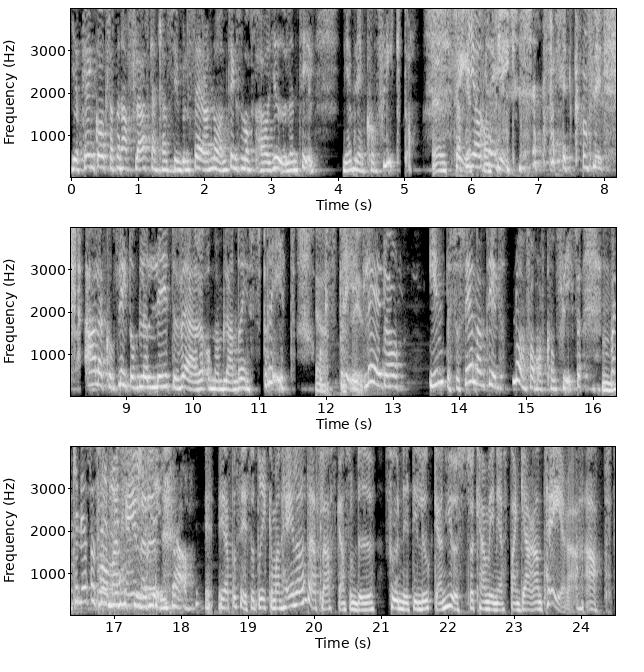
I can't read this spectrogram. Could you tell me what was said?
jag tänker också att den här flaskan kan symbolisera någonting som också hör julen till, nämligen konflikter. En fet jag konflikt. fet konflikt. Alla konflikter blir lite värre om man blandar in sprit. Ja, och sprit precis. leder inte så sällan till någon form av konflikt. Så Man kan nästan Mm. Säga man hela här. Ja precis, och dricker man hela den där flaskan som du funnit i luckan just så kan vi nästan garantera att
